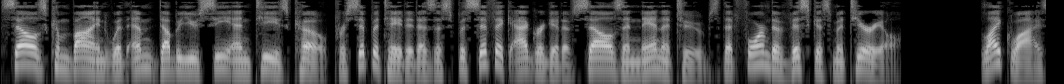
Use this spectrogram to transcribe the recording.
Cells combined with MWCNTs co-precipitated as a specific aggregate of cells and nanotubes that formed a viscous material. Likewise,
